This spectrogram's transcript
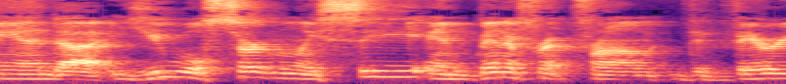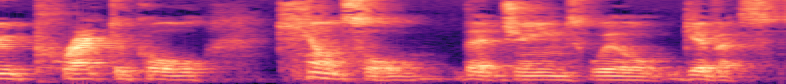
And uh, you will certainly see and benefit from the very practical counsel that James will give us.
